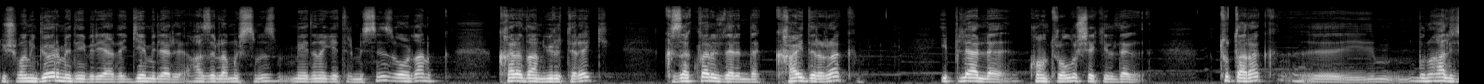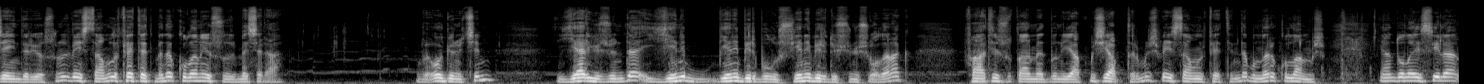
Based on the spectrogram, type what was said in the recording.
düşmanın görmediği bir yerde gemileri hazırlamışsınız, meydana getirmişsiniz. Oradan karadan yürüterek kızaklar üzerinde kaydırarak iplerle kontrollü şekilde tutarak e, bunu Halice indiriyorsunuz ve İstanbul'u fethetmede kullanıyorsunuz mesela. Ve o gün için yeryüzünde yeni yeni bir buluş, yeni bir düşünüş olarak Fatih Sultan Mehmet bunu yapmış, yaptırmış ve İstanbul fethinde bunları kullanmış. Yani dolayısıyla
